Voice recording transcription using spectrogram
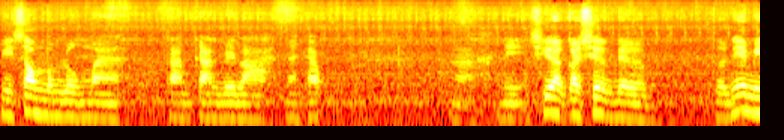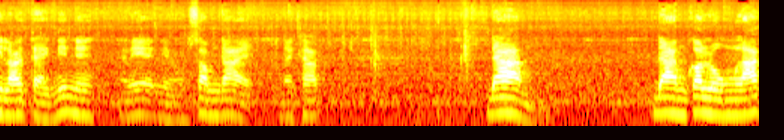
มีซ่อมบำรุงมาตามการเวลานะครับอ่านี่เชือกก็เชือกเดิม ตัวนี้มีรอยแตกนิดนึง อันนี้เดี๋ยวซ่อมได้นะครับ ด้าม ด้ามก็ลงลัก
